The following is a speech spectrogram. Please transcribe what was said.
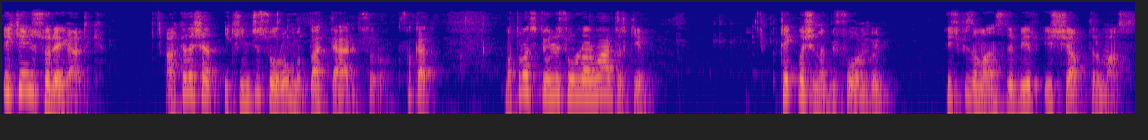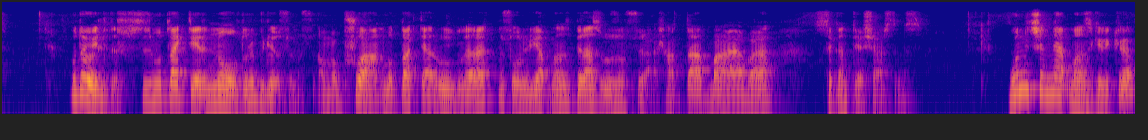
İkinci soruya geldik. Arkadaşlar ikinci soru mutlak değerli soru. Fakat matematikte öyle sorular vardır ki tek başına bir formül hiçbir zaman size bir iş yaptırmaz. Bu da öyledir. Siz mutlak değerin ne olduğunu biliyorsunuz. Ama şu an mutlak değer uygulayarak bu soruyu yapmanız biraz uzun sürer. Hatta baya baya sıkıntı yaşarsınız. Bunun için ne yapmanız gerekiyor?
